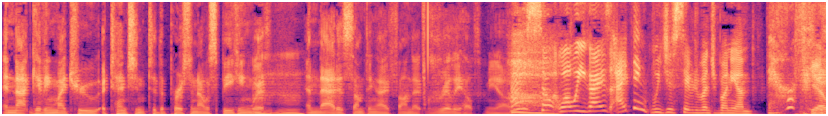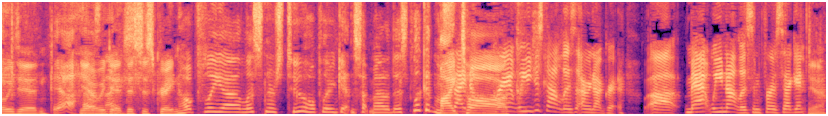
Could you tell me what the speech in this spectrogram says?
and not giving my true attention to the person I was speaking with. Mm-hmm. And that is something I found that really helped me out. So well, you guys. I think we just saved a bunch of money on therapy. Yeah, we did. Yeah, yeah, that's we did. This is great, and hopefully, uh, listeners too. Hopefully, you're getting something out of this. Look at my Side note, talk. Grant, will you just not listen? Or not Grant? Uh, Matt, will you not listen for a second? yeah.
